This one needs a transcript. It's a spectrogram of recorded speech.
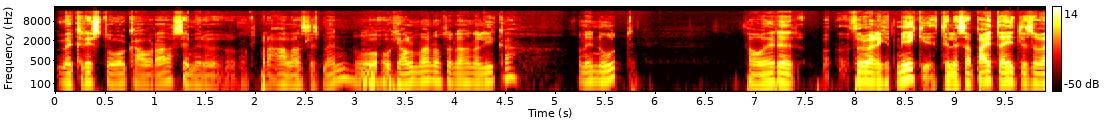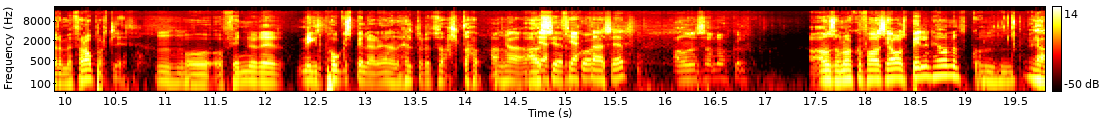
með Kristó og Kára sem eru bara alansleismenn og, og Hjálmar náttúrulega hann líka svona inn og út þá er þurfa þeir ekkert mikið til þess að bæta í til þess að vera með frábærtlið Mm og, og Finnur er mikill pókerspilari en hann heldur þetta alltaf að, að sér sko, Þjætt að sér. Á þess að nokkur á þess að nokkur fá að sjá á spilin hjá honum sko. mm. já,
